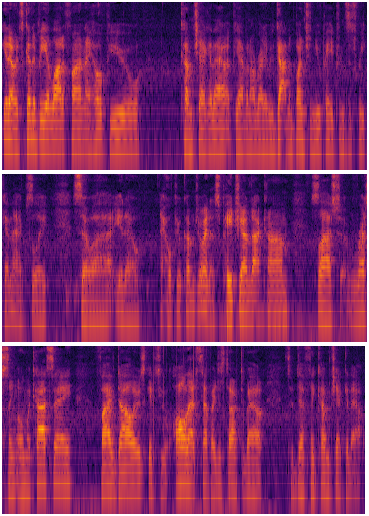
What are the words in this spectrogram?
you know it's going to be a lot of fun. I hope you come check it out if you haven't already. We've gotten a bunch of new patrons this weekend actually. So uh, you know I hope you'll come join us. Patreon.com slash wrestling omakase. Five dollars gets you all that stuff I just talked about. So definitely come check it out.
